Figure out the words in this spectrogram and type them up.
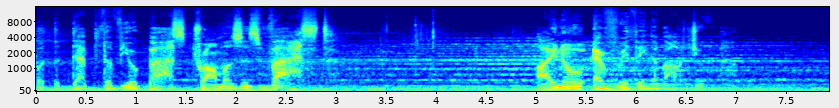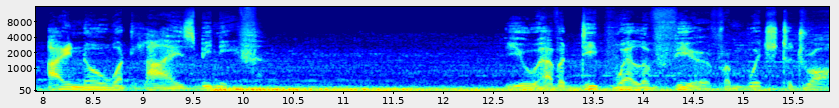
But the depth of your past traumas is vast. I know everything about you. I know what lies beneath. You have a deep well of fear from which to draw.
